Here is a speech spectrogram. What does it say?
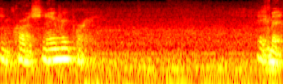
In Christ's name we pray. Amen.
